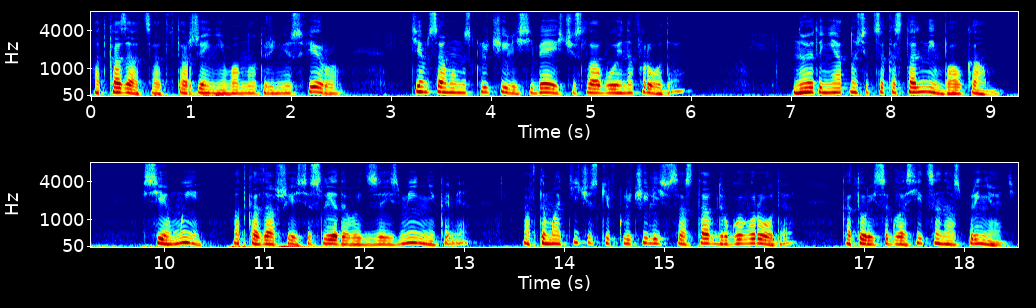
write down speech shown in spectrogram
отказаться от вторжения во внутреннюю сферу, тем самым исключили себя из числа воинов рода. Но это не относится к остальным волкам. Все мы, отказавшиеся следовать за изменниками, автоматически включились в состав другого рода – который согласится нас принять.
